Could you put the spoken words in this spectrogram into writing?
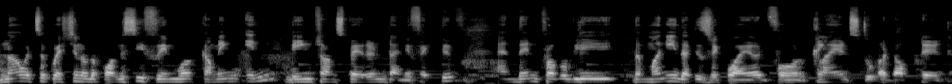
Now it's a question of the policy framework coming in, being transparent and effective, and then probably the money that is required for clients to adopt it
